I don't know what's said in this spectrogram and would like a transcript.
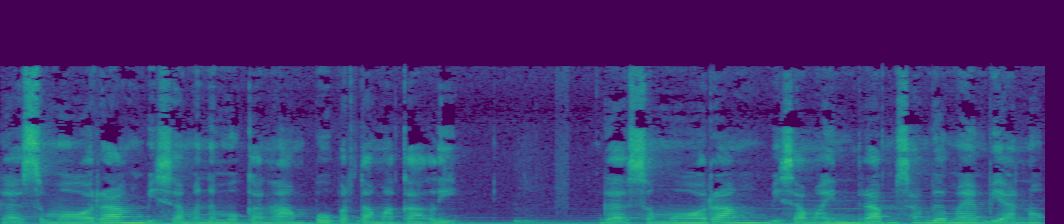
Gak semua orang bisa menemukan lampu pertama kali. Gak semua orang bisa main drum sambil main piano.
